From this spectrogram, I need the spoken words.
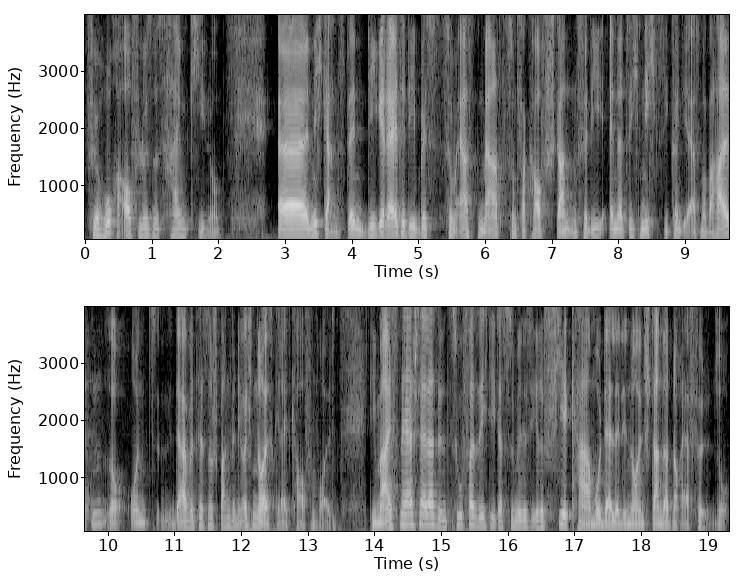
für hochauflösendes Heimkino? Äh, nicht ganz, denn die Geräte, die bis zum 1. März zum Verkauf standen, für die ändert sich nichts. Die könnt ihr erstmal behalten. So, und da wird es jetzt nur spannend, wenn ihr euch ein neues Gerät kaufen wollt. Die meisten Hersteller sind zuversichtlich, dass zumindest ihre 4K-Modelle den neuen Standard noch erfüllen. So.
